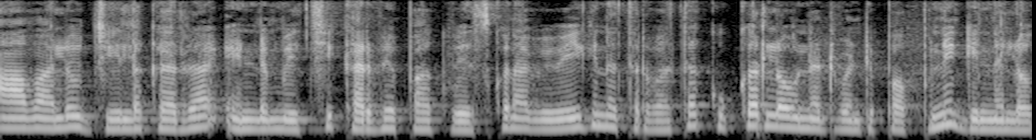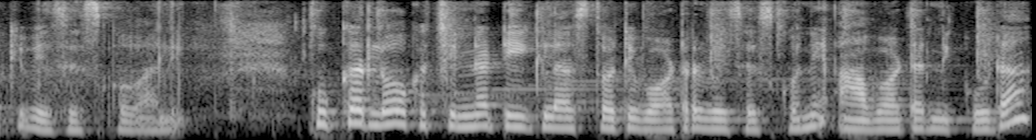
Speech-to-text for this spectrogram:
ఆవాలు జీలకర్ర ఎండుమిర్చి కరివేపాకు వేసుకొని అవి వేగిన తర్వాత కుక్కర్లో ఉన్నటువంటి పప్పుని గిన్నెలోకి వేసేసుకోవాలి. కుక్కర్లో ఒక చిన్న టీ గ్లాస్ తోటి వాటర్ వేసేసుకొని ఆ వాటర్ని కూడా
